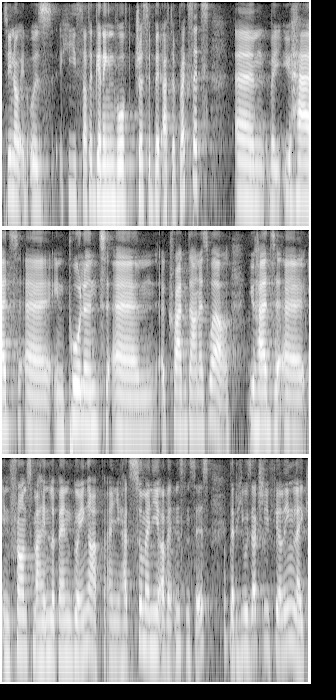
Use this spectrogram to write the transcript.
So, you know, it was, he started getting involved just a bit after Brexit, um, but you had uh, in Poland um, a crackdown as well. You had uh, in France Marine Le Pen going up, and you had so many other instances that he was actually feeling like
